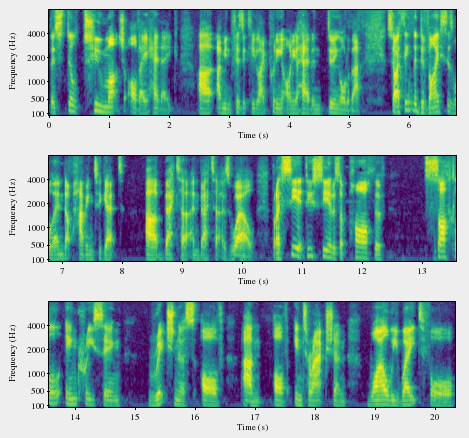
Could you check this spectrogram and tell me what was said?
there's still too much of a headache. Uh, I mean, physically, like putting it on your head and doing all of that. So I think the devices will end up having to get uh, better and better as well. But I see it, do see it as a path of subtle increasing richness of um, of interaction while we wait for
